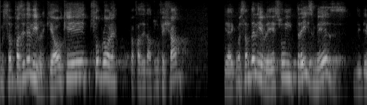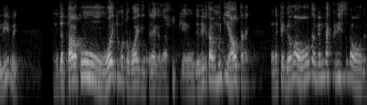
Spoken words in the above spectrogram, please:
começamos a fazer delivery, que é o que sobrou, né? Para fazer, tá tudo fechado. E aí começamos delivery. Isso em três meses de delivery, a gente já tava com oito motoboys de entrega já, porque o delivery tava muito em alta, né? Então, né, pegamos a onda mesmo na crista da onda.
